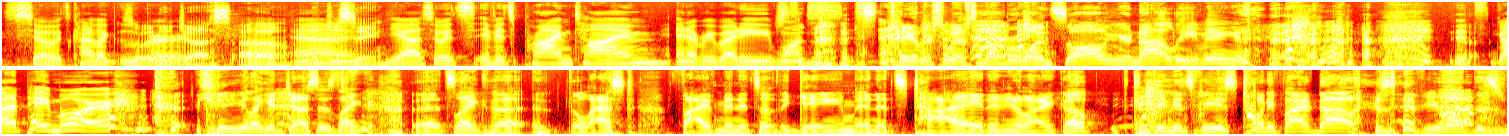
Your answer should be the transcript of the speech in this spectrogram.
So it's kind of like Uber. So it adjusts. Oh, Uh, interesting. Yeah, so it's if it's prime time and everybody wants It's Taylor Swift's number one song. You're not leaving. it's got to pay more. you like adjust is like it's like the the last five minutes of the game and it's tied and you're like oh convenience fee is twenty five dollars if you want this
